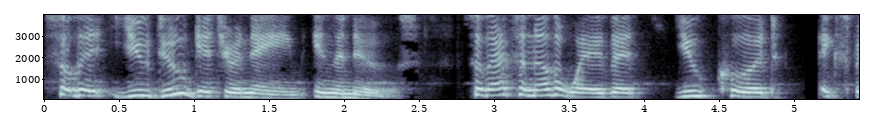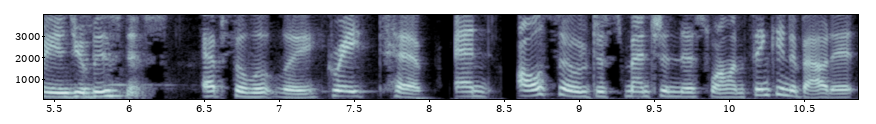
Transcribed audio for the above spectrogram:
so that you do get your name in the news. So that's another way that you could expand your business. Absolutely. Great tip. And also, just mention this while I'm thinking about it.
